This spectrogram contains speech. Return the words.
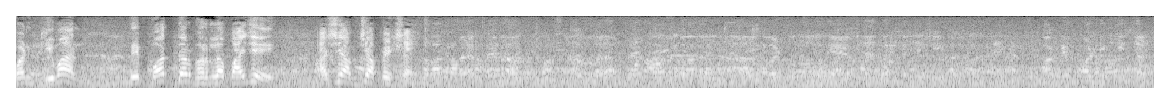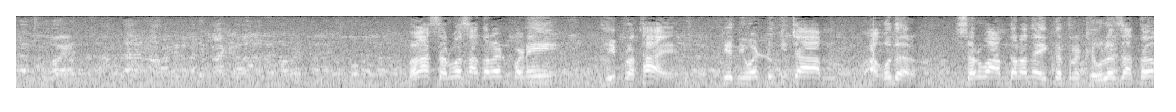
पण किमान ते पद तर भरलं पाहिजे अशी आमची अपेक्षा आहे. बघा सर्वसाधारणपणे ही प्रथा आहे की निवडणुकीच्या अगोदर सर्व आमदारांना एकत्र ठेवलं जातं.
